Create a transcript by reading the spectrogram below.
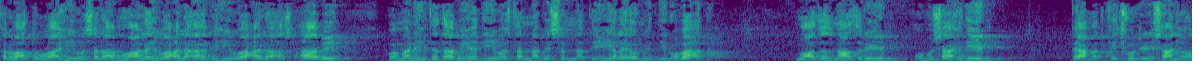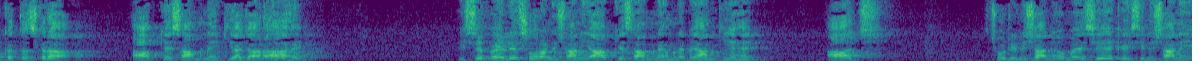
صلوات اللہ وسلام علیہ وعلى آلہ وعلى اصحابہ۔ ومن اهتدى بهديه واستنى بسنته الى يوم الدين وبعد۔ معزز ناظرین و مشاہدین، قیامت کی چھوٹی نشانیوں کا تذکرہ آپ کے سامنے کیا جا رہا ہے۔ اس سے پہلے سولہ نشانیاں آپ کے سامنے ہم نے بیان کی ہیں۔ آج چھوٹی نشانیوں میں سے ایک ایسی نشانی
